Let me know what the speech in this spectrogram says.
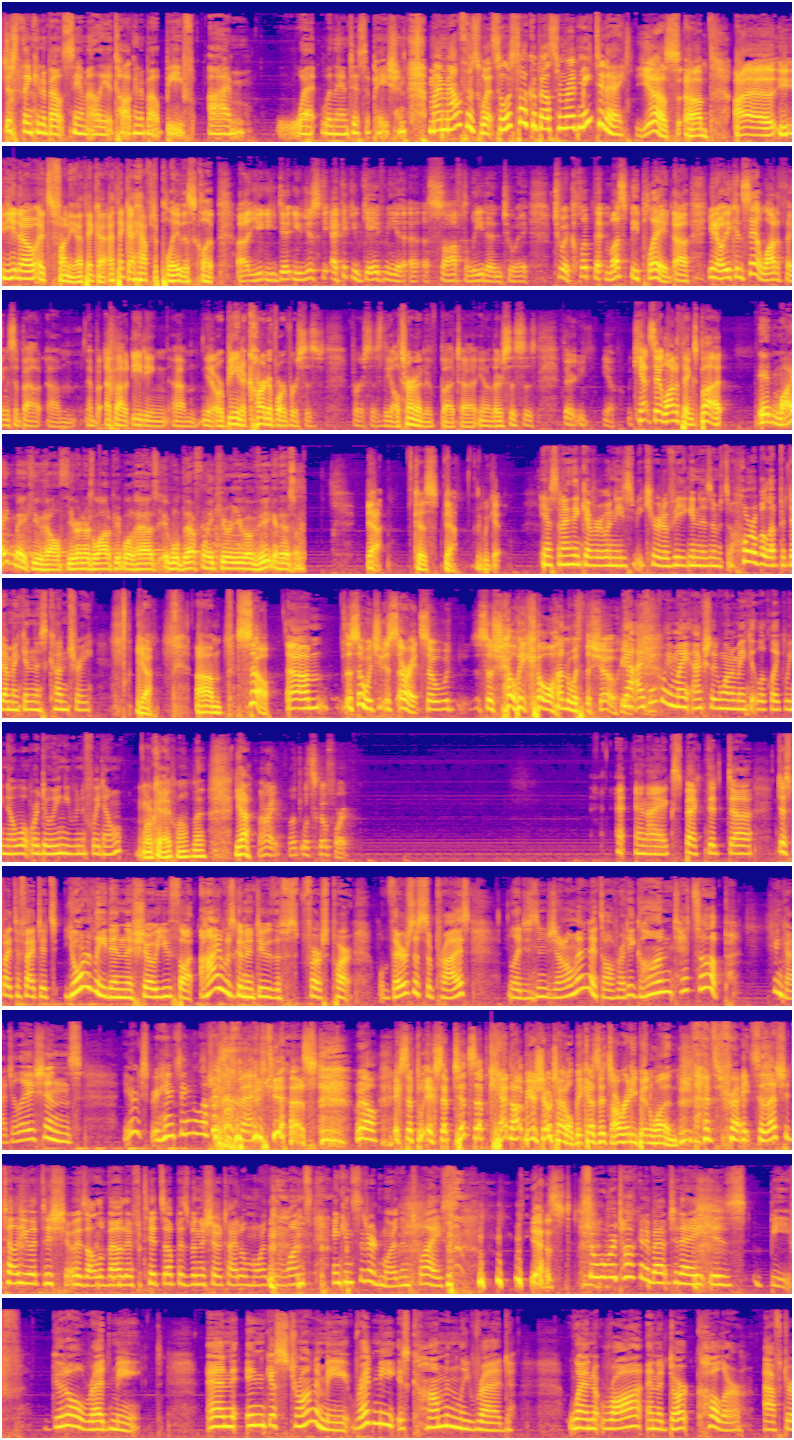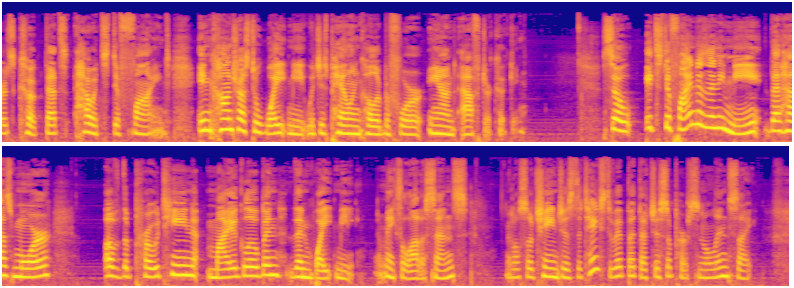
Just thinking about Sam Elliott talking about beef, I'm wet with anticipation. My mouth is wet, so let's talk about some red meat today. Yes, um, I, you know it's funny. I think I, I think I have to play this clip. Uh, you, you did. You just. I think you gave me a, a soft lead in to a to a clip that must be played. Uh, you know, you can say a lot of things about um, about eating, um, you know, or being a carnivore versus versus the alternative. But uh, you know, there's this is there. You know, we can't say a lot of things, but It might make you healthier, and there's a lot of people it has. It will definitely cure you of veganism. yeah, because yeah, we get Yes, and I think everyone needs to be cured of veganism. It's a horrible epidemic in this country. Yeah. Um, so, um, so would you? All right. So, would, so shall we go on with the show? Here? Yeah, I think we might actually want to make it look like we know what we're doing, even if we don't. Okay. Well, yeah. All right. Let, let's go for it. A- And I expect that, uh, despite the fact it's your lead in this show, you thought I was going to do the first part. Well, there's a surprise. Ladies and gentlemen, it's already gone tits up. Congratulations. You're experiencing the Lotus Effect. yes. Well, except except tits up cannot be a show title because it's already been one. That's right. So that should tell you what this show is all about. If Tits Up has been a show title more than once and considered more than twice. yes. So what we're talking about today is beef. Good old red meat. And in gastronomy, red meat is commonly red when raw and a dark color after it's cooked. That's how it's defined. In contrast to white meat, which is pale in color before and after cooking. So it's defined as any meat that has more of the protein myoglobin than white meat. It makes a lot of sense. It also changes the taste of it, but that's just a personal insight.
